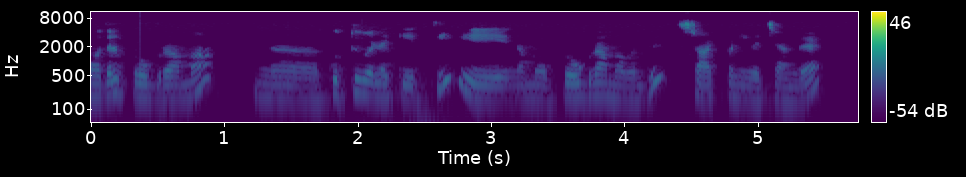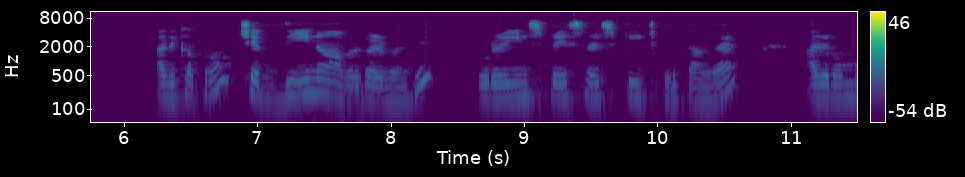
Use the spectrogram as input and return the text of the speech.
முதல் ப்ரோக்ராமாக குத்து விளக்கேற்றி நம்ம ப்ரோக்ராமை வந்து ஸ்டார்ட் பண்ணி வச்சாங்க. அதுக்கப்புறம் செஃப் தீனா அவர்கள் வந்து ஒரு இன்ஸ்பிரேஷ்னல் ஸ்பீச் கொடுத்தாங்க. அது ரொம்ப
